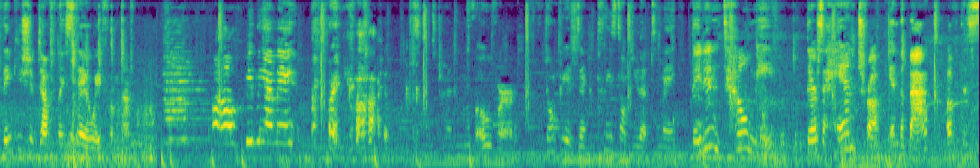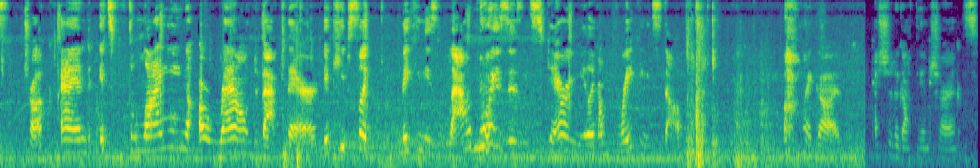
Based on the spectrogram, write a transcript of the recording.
think you should definitely stay away from them. Uh-oh, beeping at me. Oh my god. Someone's trying to move over. Don't be a dick. Please don't do that to me. They didn't tell me there's a hand truck in the back of this truck and it's flying around back there. It keeps like making these loud noises and scaring me like I'm breaking stuff. Oh my god. I should have got the insurance.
